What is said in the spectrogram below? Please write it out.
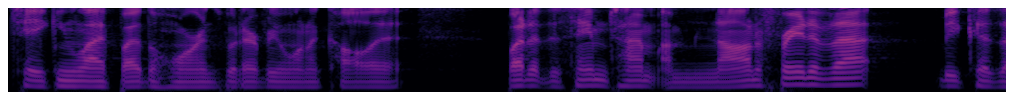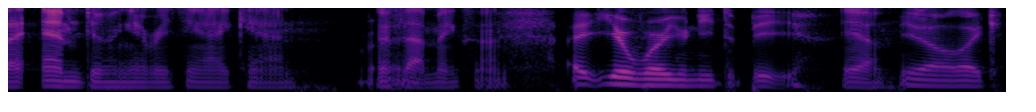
taking life by the horns, whatever you want to call it. But at the same time, I'm not afraid of that because I am doing everything I can. If that makes sense. Uh, you're where you need to be. Yeah. you know like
